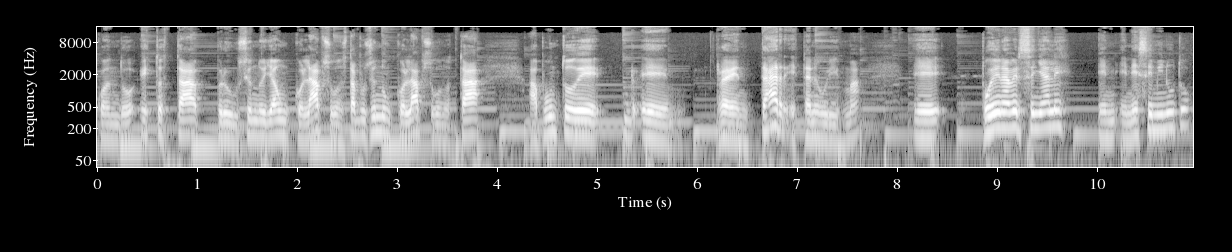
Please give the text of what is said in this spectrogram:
cuando esto está produciendo ya un colapso, cuando está produciendo un colapso, cuando está a punto de eh, reventar este aneurisma, eh, ¿pueden haber señales en, ese minuto?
